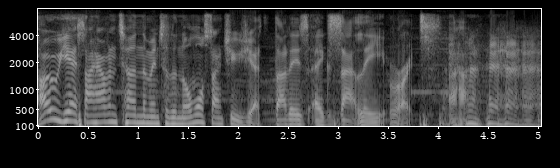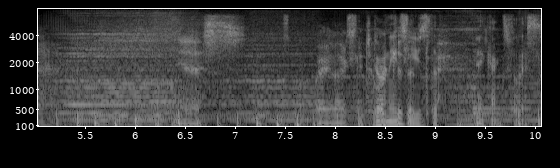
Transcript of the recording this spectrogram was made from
Oh yes, I haven't turned them into the normal statues yet. That is exactly right. Yes. Very likely to Do I work, need to it? use the pickaxe for this?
